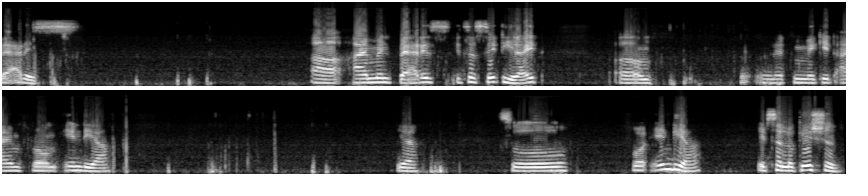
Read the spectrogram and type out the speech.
Paris. Uh, I'm in Paris. It's a city right? Um, let me make it I am from India. Yeah. So for India it's a location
